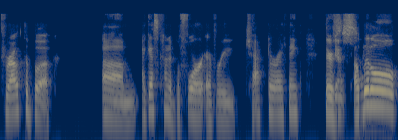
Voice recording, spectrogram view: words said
throughout the book um i guess kind of before every chapter i think there's yes. a little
